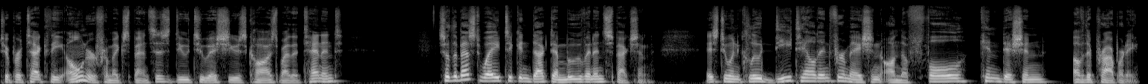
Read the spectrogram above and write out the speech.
to protect the owner from expenses due to issues caused by the tenant. So, the best way to conduct a move in inspection is to include detailed information on the full condition of the property,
